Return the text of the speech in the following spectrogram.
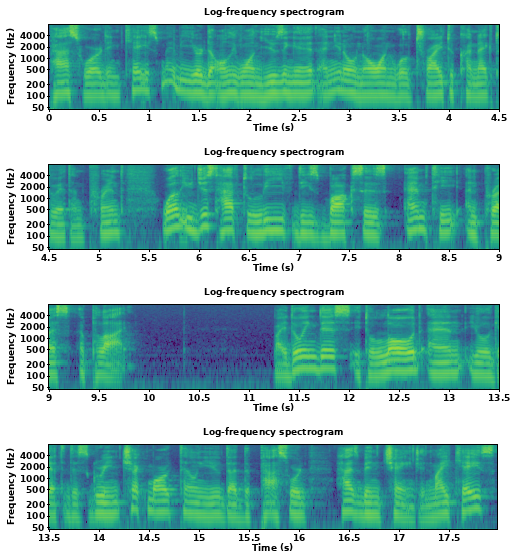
password in case maybe you're the only one using it and you know no one will try to connect to it and print, well you just have to leave these boxes empty and press apply. By doing this, it will load and you'll get this green check mark telling you that the password has been changed. In my case,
